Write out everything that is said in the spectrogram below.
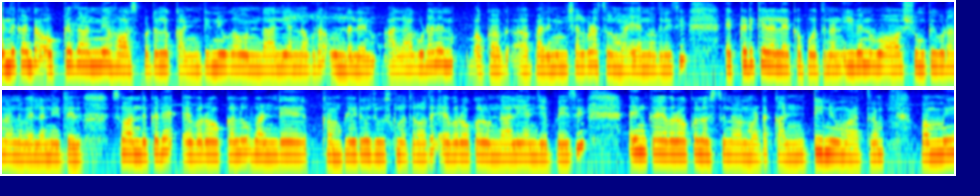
ఎందుకంటే ఒక్కదాన్ని హాస్పిటల్లో కంటిన్యూగా ఉండాలి అన్న కూడా ఉండలేను. అలా కూడా నేను ఒక పది నిమిషాలు కూడా అసలు మయాన్ని వదిలేసి ఎక్కడికి వెళ్ళలేకపోతున్నాను. ఈవెన్ వాష్రూమ్కి కూడా నన్ను వెళ్ళనీయట్లేదు. సో అందుకనే ఎవరో ఒకరు వన్ డే కంప్లీట్గా చూసుకున్న తర్వాత ఎవరో ఒకరు ఉండాలి అని చెప్పేసి ఇంకా ఎవరో ఒకరు వస్తున్నాం అనమాట కంటిన్యూ మాత్రం. మమ్మీ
